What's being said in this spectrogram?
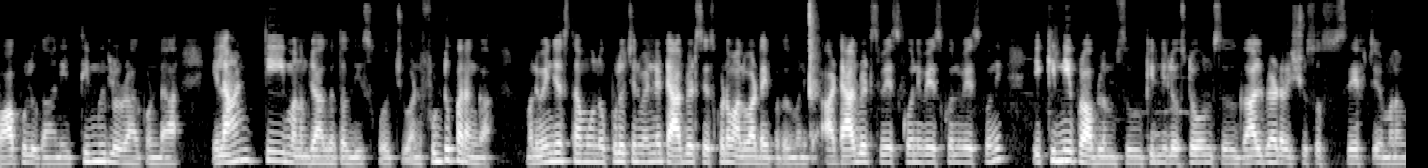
వాపులు కానీ తిమ్మిర్లు రాకుండా ఎలాంటి మనం జాగ్రత్తలు తీసుకోవచ్చు? అండ్ ఫుడ్ పరంగా మనం ఏం చేస్తాము? నొప్పులు వచ్చిన వెంటనే ట్యాబ్లెట్స్ వేసుకోవడం అలవాటు అయిపోతుంది మనకి. ఆ ట్యాబ్లెట్స్ వేసుకొని వేసుకొని వేసుకొని ఈ కిడ్నీ ప్రాబ్లమ్స్ కిడ్నీలో stones gall bladder issues safe మనం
